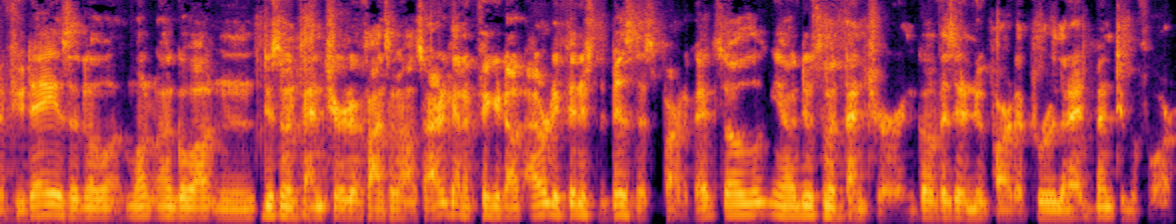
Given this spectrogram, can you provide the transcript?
A few days and I'll go out and do some adventure to find something else. I already got it figured out. I already finished the business part of it. So, you know, do some adventure and go visit a new part of Peru that I had been to before.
